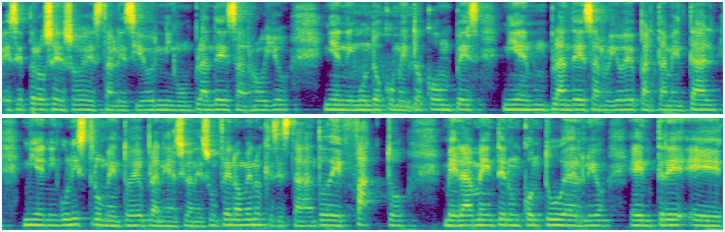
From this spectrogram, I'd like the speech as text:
ese proceso establecido en ningún plan de desarrollo, ni en ningún documento COMPES, ni en un plan de desarrollo departamental, ni en ningún instrumento de planeación. Es un fenómeno que se está dando de facto, meramente en un contubernio entre eh,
